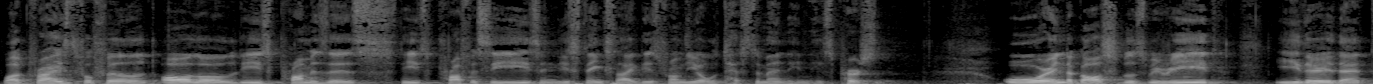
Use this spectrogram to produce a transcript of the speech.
while Christ fulfilled all of these promises, these prophecies, and these things like this from the Old Testament in his person. Or in the Gospels, we read either that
